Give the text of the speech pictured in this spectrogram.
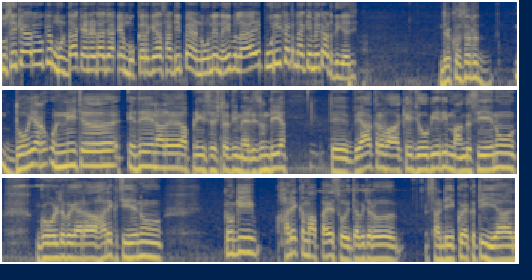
ਤੁਸੀਂ ਕਹਿ ਰਹੇ ਹੋ ਕਿ ਮੁੰਡਾ ਕੈਨੇਡਾ ਜਾ ਕੇ ਮੁੱਕਰ ਗਿਆ ਸਾਡੀ ਭੈਣ ਨੂੰ ਉਹਨੇ ਨਹੀਂ ਬੁਲਾਇਆ। ਇਹ ਪੂਰੀ ਘਟਨਾ ਕਿਵੇਂ ਘਟਦੀ ਹੈ ਜੀ? ਦੇਖੋ ਸਰ 2019 ਚ ਇਹਦੇ ਨਾਲ ਆਪਣੀ ਸਿਸਟਰ ਦੀ ਮੈਰਿਜ ਹੁੰਦੀ ਆ ਤੇ ਵਿਆਹ ਕਰਵਾ ਕੇ ਜੋ ਵੀ ਇਹਦੀ ਮੰਗ ਸੀ, ਇਹਨੂੰ 골ਡ ਵਗੈਰਾ ਹਰ ਇੱਕ ਚੀਜ਼ ਇਹਨੂੰ ਕਿਉਂਕਿ ਹਰ ਇੱਕ ਮਾਪਾ ਇਹ ਸੋਚਦਾ ਵੀ ਚਲੋ ਸਾਡੀ ਇੱਕੋ ਇੱਕ ਧੀ ਆ,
